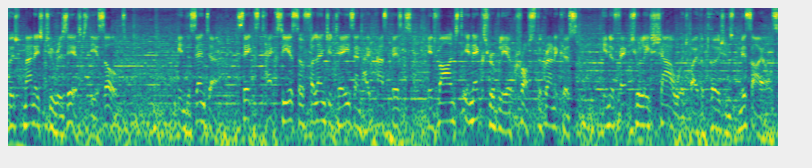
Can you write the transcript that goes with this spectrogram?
but managed to resist the assault. In the center, six taxeis of Phalangites and Hypaspists advanced inexorably across the Granicus, ineffectually showered by the Persians' missiles.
